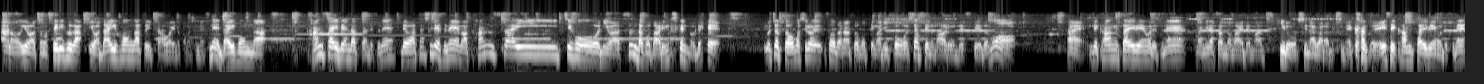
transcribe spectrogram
あの、要はそのセリフが、要は台本がと言った方がいいのかもしれないですね。台本が関西弁だったんですね。で、私ですね、まあ、関西地方には住んだことありませんので、もうちょっと面白いそうだなと思って、まあ、立候補したっていうのもあるんですけれども、はい。で、関西弁をですね、まあ、皆さんの前で、まあ、披露しながらですね、衛星関西弁をですね、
